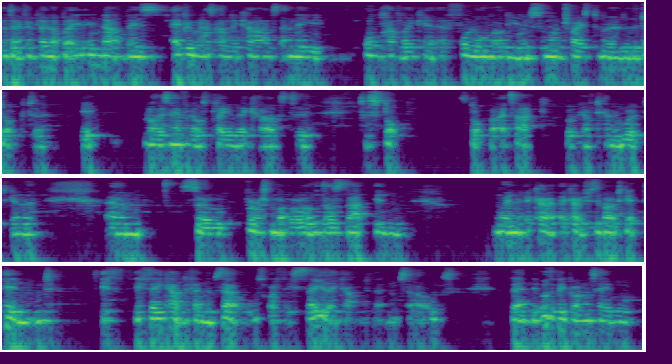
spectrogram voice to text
I don't know if you played that, but in, in that, there's everyone has a hand of cards, and they all have like a, a foil value when someone tries to murder the Doctor. Relies on everyone else playing their cards to to stop stop that attack, but you have to kind of work together. Um, so Pro Wrestling Battle Royale does that in when a, char- a character is about to get pinned. If if they can't defend themselves, or if they say they can't defend themselves, then the other people on the table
